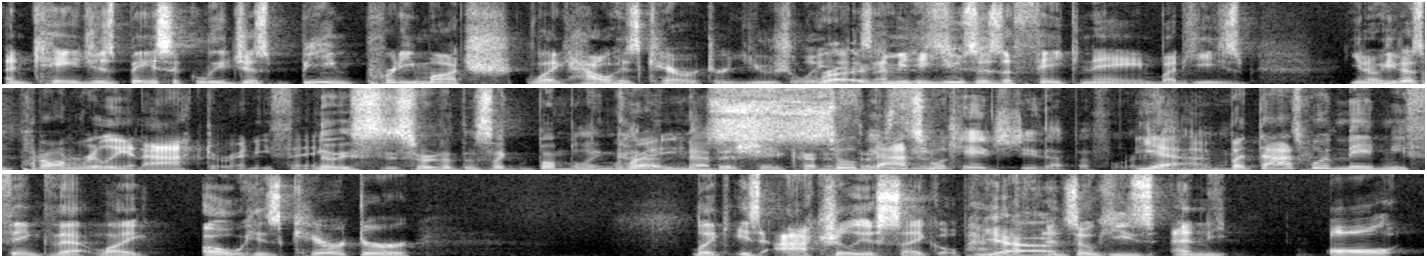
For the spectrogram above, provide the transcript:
And Cage is basically just being pretty much like how his character usually Right, is. I mean, he uses a fake name, but he's, you know, he doesn't put on really an act or anything. no, he's sort of this like bumbling kind Right. of nebbishy kind So of thing. that's seen what- Cage do that before. Yeah, but that's what made me think that like, oh, his character like is actually a psychopath. Yeah. And so he's and he- all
